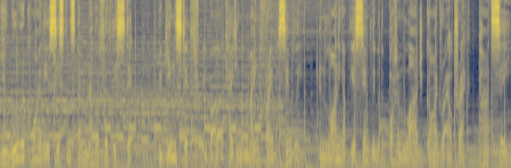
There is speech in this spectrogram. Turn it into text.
You will require the assistance of another for this step. Begin step 3 by locating the mainframe assembly and lining up the assembly with the bottom large guide rail track, part C.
